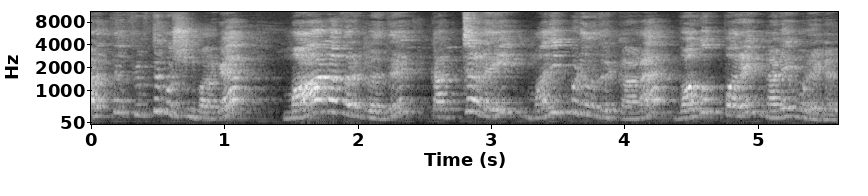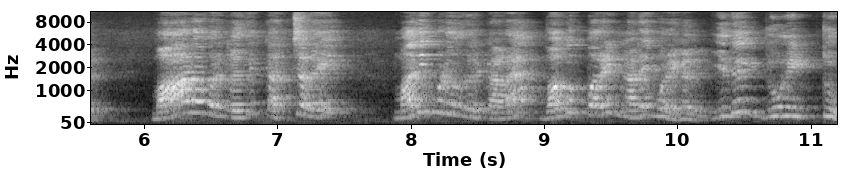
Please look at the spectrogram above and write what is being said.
அடுத்து ஃபிஃப்த் கொஸ்டின் பாருங்க. மாணவர்களது கற்றலை மதிப்பிடுவதற்கான வகுப்பறை நடைமுறைகள். மாணவர்களது கற்றலை மதிப்பிடுவதற்கான வகுப்பறை நடைமுறைகள். இது யூனிட் டூ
